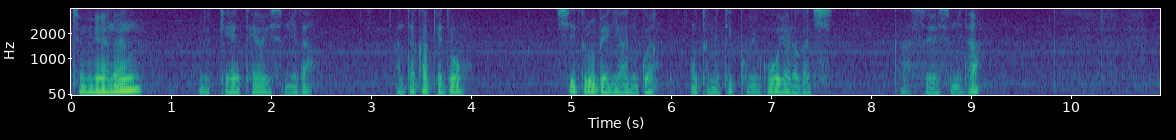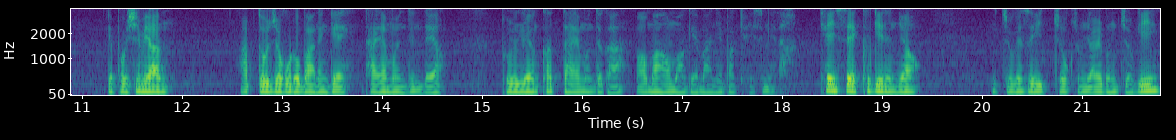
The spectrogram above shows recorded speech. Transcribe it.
뒷면은 이렇게 되어 있습니다. 안타깝게도 시드루백이 아니고요. 오토매틱 보이고 여러가지가 쓰여 있습니다. 이렇게 보시면 압도적으로 많은 게 다이아몬드인데요. 불리언 컷 다이아몬드가 어마어마하게 많이 박혀 있습니다. 케이스의 크기는요. 이쪽에서 이쪽 좀 얇은 쪽이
